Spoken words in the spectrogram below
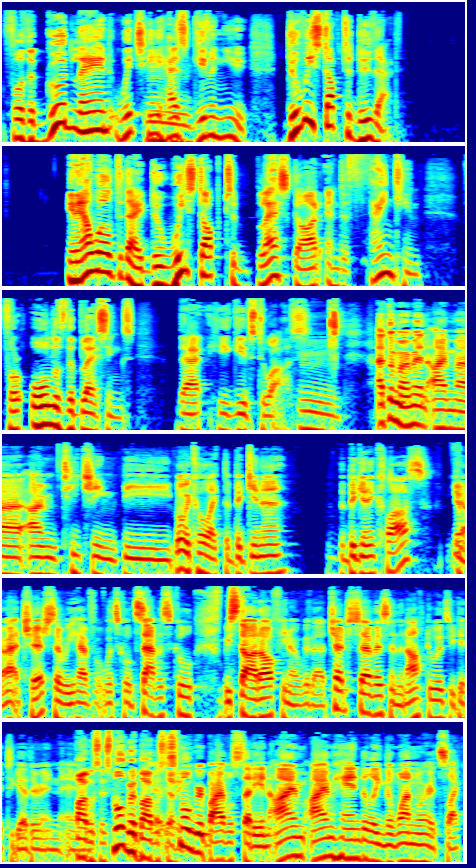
for the good land which he has mm. given you. Do we stop to do that? In our world today, do we stop to bless God and to thank Him for all of the blessings that He gives to us? Mm. At the moment, I'm uh, I'm teaching the what we call like the beginner the beginner class you know, at church. So we have what's called Sabbath school. We start off, you know, with our church service, and then afterwards we get together and, and Bible study, small group Bible a study. small group Bible study, and I'm I'm handling the one where it's like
